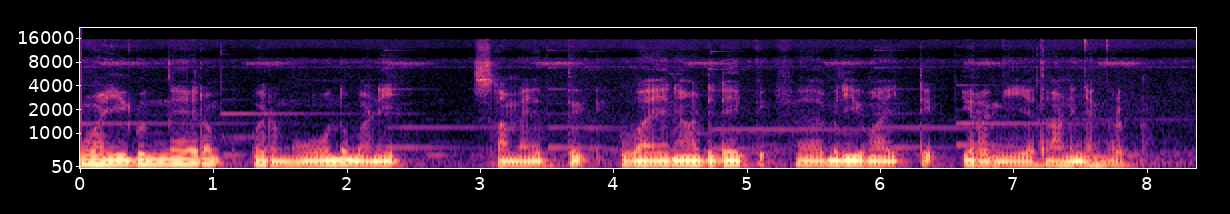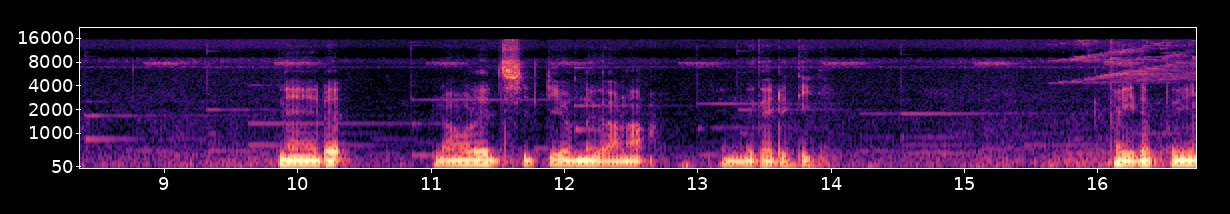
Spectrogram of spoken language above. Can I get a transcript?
വൈകുന്നേരം ഒരു മൂന്ന് മണി സമയത്ത് വയനാട്ടിലേക്ക് ഫാമിലിയുമായിട്ട് ഇറങ്ങിയതാണ് ഞങ്ങൾ. നേരെ നോളേജ് സിറ്റി ഒന്ന് കാണാം എന്ന് കരുതി. കൈതപ്പയിൽ.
